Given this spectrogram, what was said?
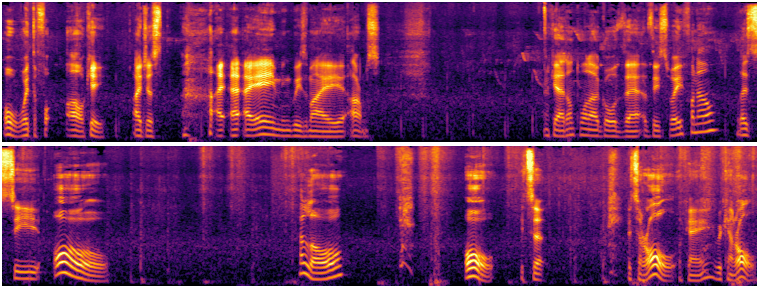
Oh, wait the fuck. Oh, okay. I just I, I I aiming with my arms. Okay, I don't wanna go there this way for now. Let's see. Oh. Hello. Oh, it's a it's a roll. Okay, we can roll.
